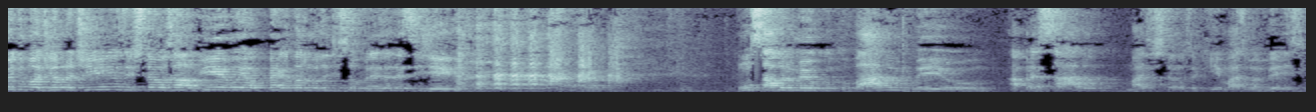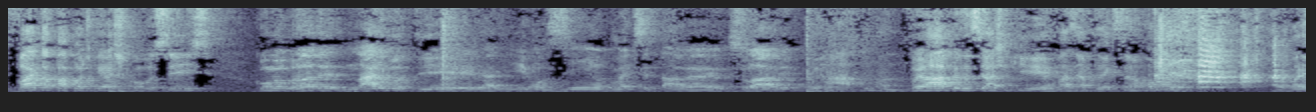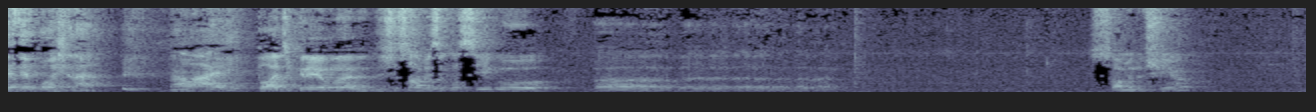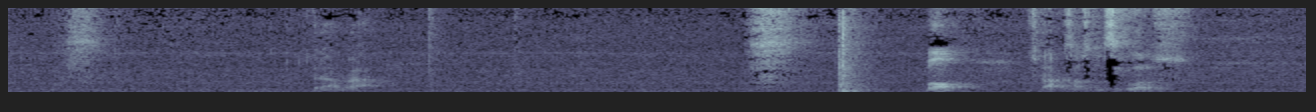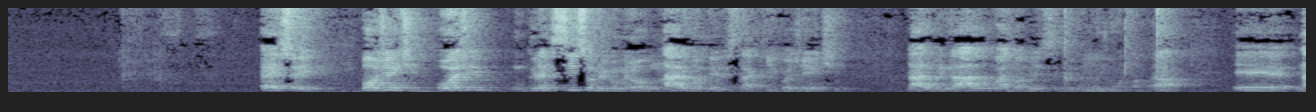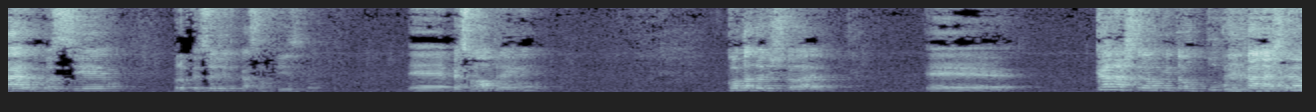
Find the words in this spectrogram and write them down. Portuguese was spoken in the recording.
Muito bom dia, brotinhos. Estamos ao vivo e eu pego todo mundo de surpresa desse jeito. um sábado meio conturbado, meio apressado, mas estamos aqui mais uma vez. Vai tapar podcast com vocês, com meu brother Nairo Botelho. E aí, irmãozinho, como é que você tá, velho? Suave? Foi rápido, mano. Foi rápido, você acha que. Vou fazer uma flexão pra aparecer, pra forte na, na live. Pode crer, mano. Deixa eu só ver se eu consigo. bara. Só um minutinho. Gravar. Bom, esperar passar uns 15 segundos. É isso aí. Bom, gente, hoje um grandíssimo amigo meu, Nário Botelho, está aqui com a gente. Nário, obrigado mais uma vez por você ter vindo. Tá? É, Nário, você, é professor de educação física, é, personal trainer, contador de história, é, canastrão, que um puta de canastrão.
